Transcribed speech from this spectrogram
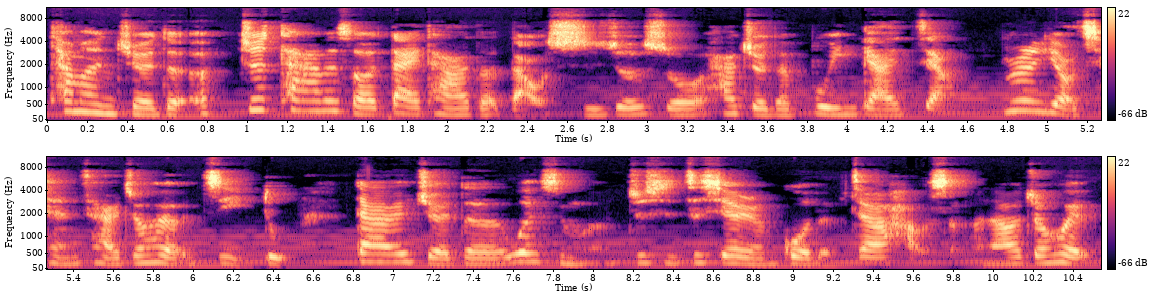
他们觉得，呃，就是他那时候带他的导师，就是说他觉得不应该这样，不是有钱财就会有嫉妒，大家会觉得为什么就是这些人过得比较好什么，然后就会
